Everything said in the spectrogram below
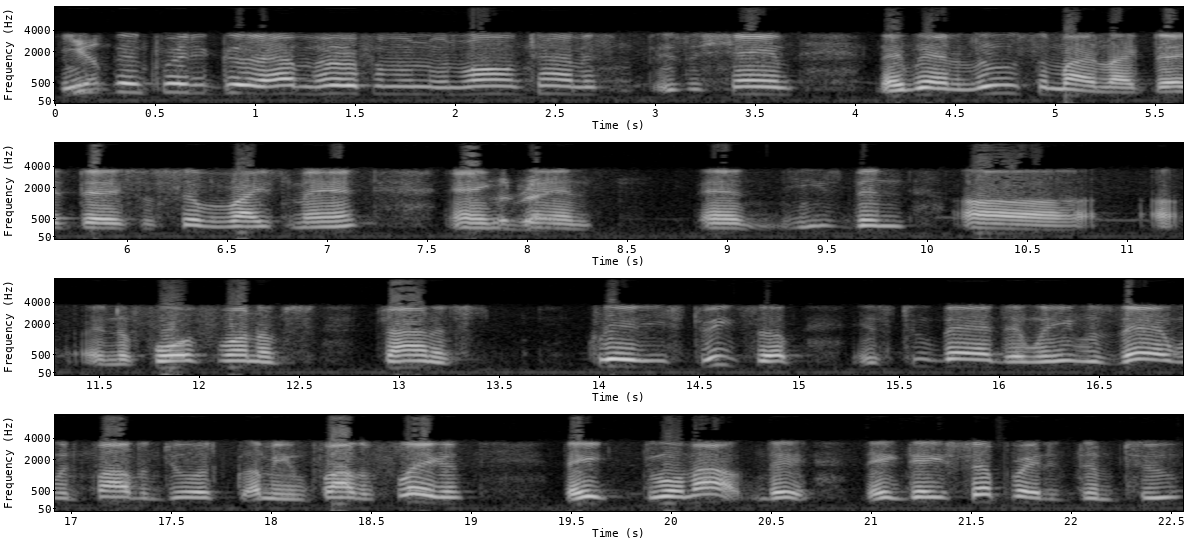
he's yep. been pretty good. I haven't heard from him in a long time. It's it's a shame that we had to lose somebody like that. That's a civil rights man, and right. and and he's been uh, uh, in the forefront of trying to clear these streets up. It's too bad that when he was there with Father George, I mean Father Pfleger, they threw him out. They they they separated them two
